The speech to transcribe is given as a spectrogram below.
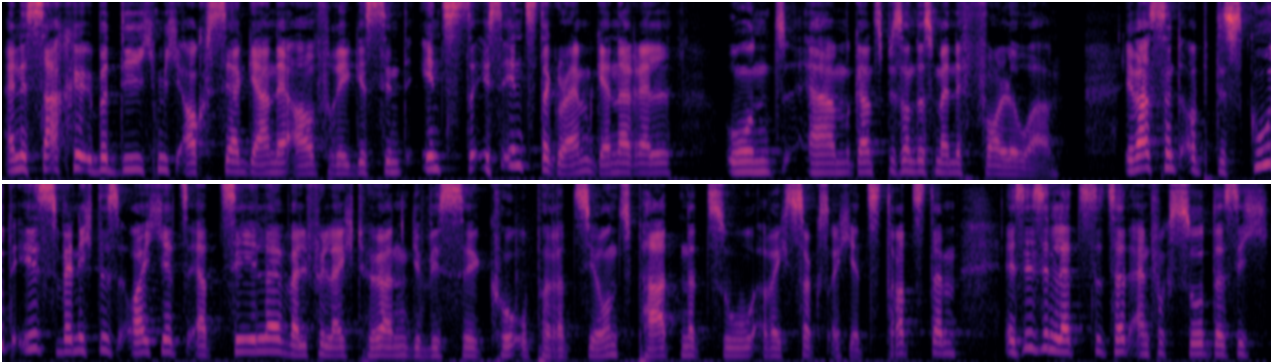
Eine Sache, über die ich mich auch sehr gerne aufrege, sind Insta ist Instagram generell und ähm, ganz besonders meine Follower. Ich weiß nicht, ob das gut ist, wenn ich das euch jetzt erzähle, weil vielleicht hören gewisse Kooperationspartner zu, aber ich sag's euch jetzt trotzdem. Es ist in letzter Zeit einfach so, dass ich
